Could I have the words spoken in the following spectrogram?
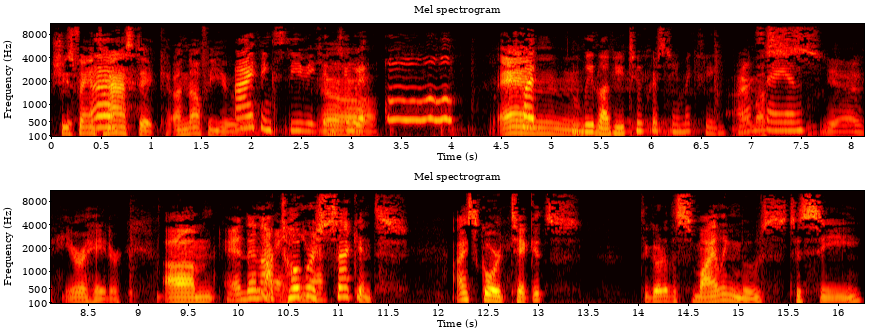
She's fantastic. Enough of you. I think Stevie can do Oh. it. Oh. and But we love you too, Christine McVie. Not I must, saying. yeah, you're a hater. Um, and then Not October second, I scored tickets to go to the Smiling Moose to see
